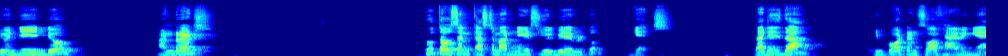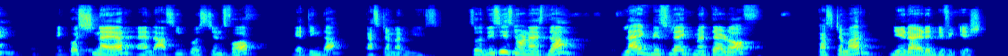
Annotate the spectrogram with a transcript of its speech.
20 into 100, 2000 customer needs you will be able to get. That is the importance of having a, a questionnaire and asking questions for getting the customer needs. So this is known as the like dislike method of customer need identification.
